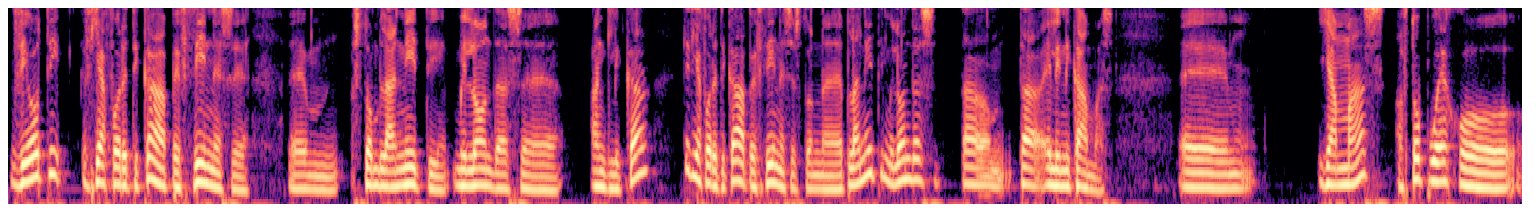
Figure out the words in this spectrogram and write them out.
διότι διαφορετικά απευθύνεσαι ε, στον πλανήτη μιλώντας ε, αγγλικά και διαφορετικά απευθύνεσαι στον ε, πλανήτη μιλώντας τα, τα ελληνικά μας. Ε, για μας αυτό που έχω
